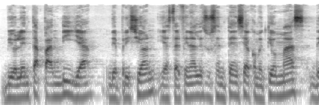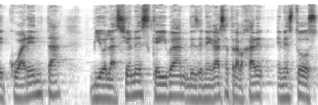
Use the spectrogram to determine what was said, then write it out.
violenta pandilla de prisión y hasta el final de su sentencia cometió más de 40 violaciones que iban desde negarse a trabajar en estos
